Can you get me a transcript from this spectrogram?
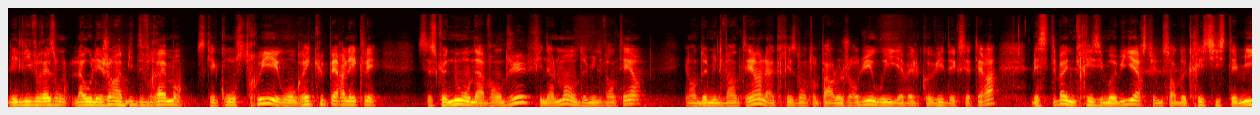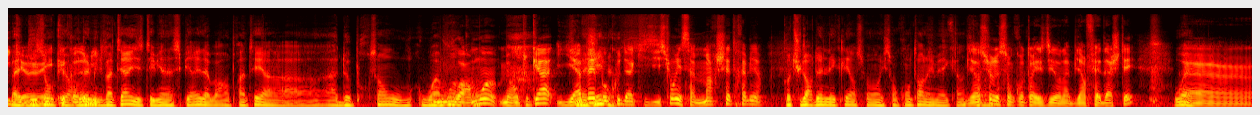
Les livraisons, là où les gens habitent vraiment, ce qui est construit et où on récupère les clés. C'est ce que nous, on a vendu finalement en 2021. Et en 2021, la crise dont on parle aujourd'hui, oui, il y avait le Covid, etc. Mais c'était pas une crise immobilière, c'était une sorte de crise systémique, Bah, euh, disons qu'en économique. 2021, ils étaient bien inspirés d'avoir emprunté à, à 2% ou, ou à moins. voire quoi. moins. Mais en tout cas, il y avait beaucoup d'acquisitions et ça marchait très bien. Quand tu leur donnes les clés en ce moment, ils sont contents les mecs. hein. Bien sûr, ils sont contents. Ils se disent on a bien fait d'acheter. Ouais. Euh,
